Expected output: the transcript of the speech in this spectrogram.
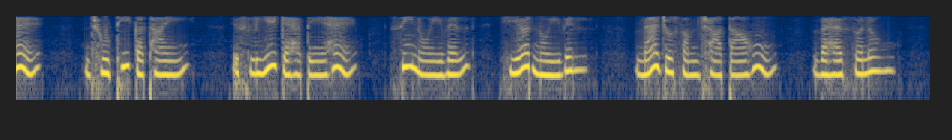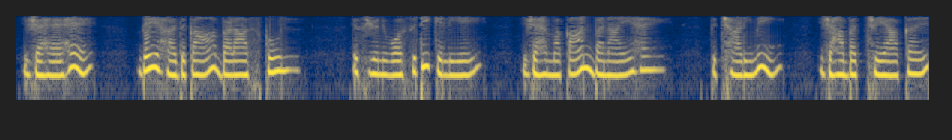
है झूठी कथाएँ, इसलिए कहते हैं see no evil hear no evil मैं जो समझाता हूँ वह सुनो, यह है बेहद का बड़ा स्कूल। इस यूनिवर्सिटी के लिए यह मकान बनाए हैं। पिछाड़ी में यहाँ बच्चे आकर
